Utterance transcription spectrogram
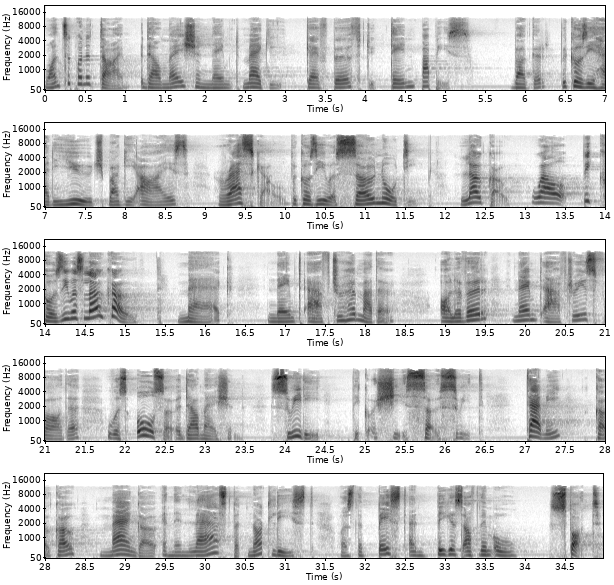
Once upon a time, a Dalmatian named Maggie gave birth to ten puppies. Bugger, because he had huge buggy eyes. Rascal, because he was so naughty. Loco, well, because he was loco. Mag, named after her mother. Oliver, named after his father, who was also a Dalmatian. Sweetie, because she is so sweet. Tammy, Coco, Mango, and then last but not least was the best and biggest of them all, Spot.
